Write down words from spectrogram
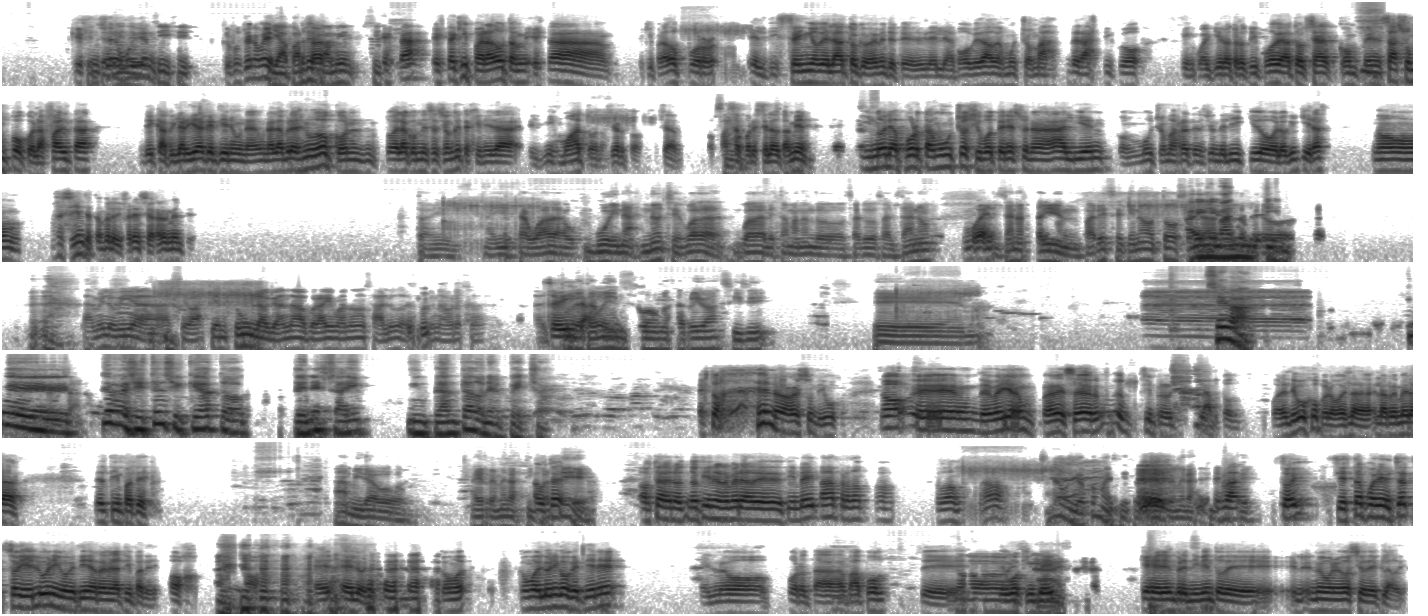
Que funciona muy bien. Sí, sí. Que funciona muy bien. Y aparte O sea, también, sí, está, está equiparado también, está equiparado por el diseño del ato, que obviamente te- el abovedado es mucho más drástico que en cualquier otro tipo de ato. O sea, compensás un poco la falta de capilaridad que tiene una- un alambre desnudo con toda la condensación que te genera el mismo ato, ¿no es cierto? O sea, pasa por ese lado también. Y no le aporta mucho si vos tenés una alien con mucho más retención de líquido o lo que quieras, no, no se siente tanto la diferencia realmente. Está bien. Ahí está Guada. Buenas noches, Guada. Guada le está mandando saludos al Tano. Bueno, El Tano está bien, parece que no, todos Ahí le mando un pero- también lo vi a Sebastián Tula que andaba por ahí mandando saludos, así que un abrazo. al Sí, Tula también pues. estuvo más arriba, sí, sí. Eh, Seba. ¿Qué, qué resistencia y qué acto tenés ahí implantado en el pecho? Esto no es un dibujo. No, eh, deberían parecer eh, siempre Clapton por el dibujo, pero es la, la remera del Team Paté. ah, mira vos. Hay remeras ¿A tipo usted? ¿A usted no, no tiene remera de Team Babe? Ah, perdón. ah, perdón. Claudio, ¿cómo es esto de remeras es más, soy, si está por ahí el chat, soy el único que tiene remera Team Paté. Ojo, ojo. El, el único. Como, como el único que tiene el nuevo portavapo de, No, de Walking Dead, que es el emprendimiento de el, el nuevo negocio de Claudio.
